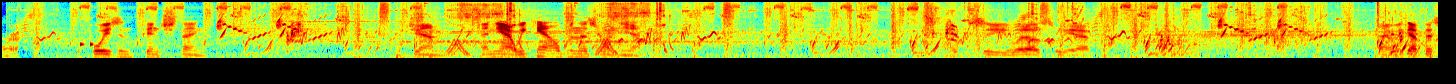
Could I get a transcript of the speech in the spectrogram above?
Or a poison pinch thing. Gem. And yeah, we can't open this one yet. Let's see, what else do we have? And we got this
